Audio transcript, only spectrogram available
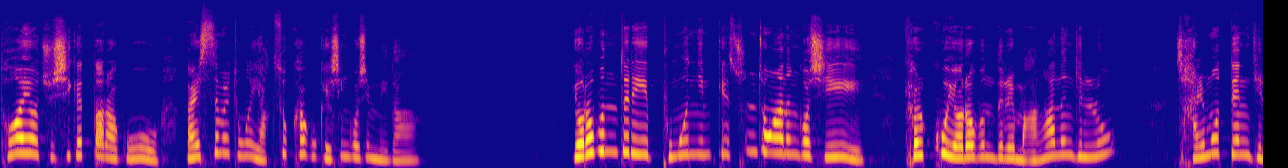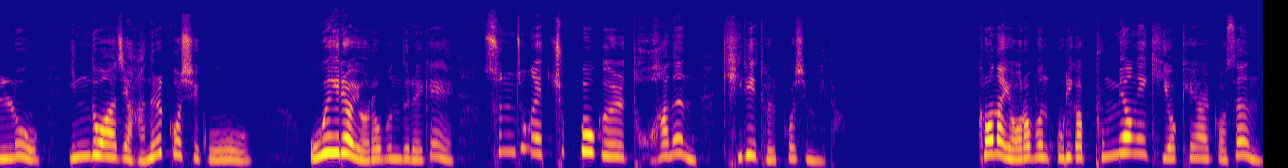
더하여 주시겠다라고 말씀을 통해 약속하고 계신 것입니다. 여러분들이 부모님께 순종하는 것이 결코 여러분들을 망하는 길로 잘못된 길로 인도하지 않을 것이고 오히려 여러분들에게 순종의 축복을 더하는 길이 될 것입니다. 그러나 여러분 우리가 분명히 기억해야 할 것은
